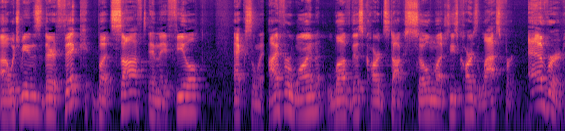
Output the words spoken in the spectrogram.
uh, which means they're thick but soft and they feel excellent. I, for one, love this cardstock so much. These cards last forever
